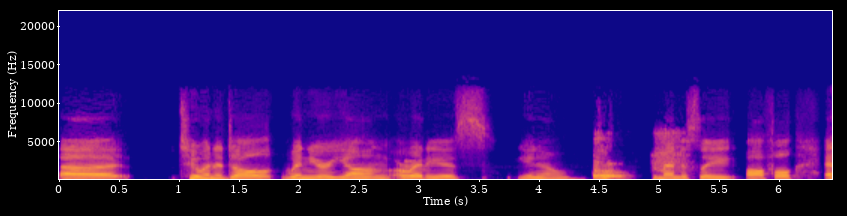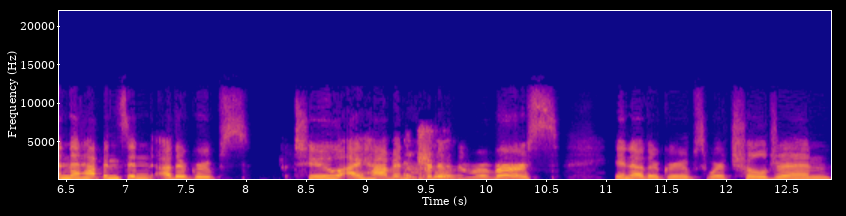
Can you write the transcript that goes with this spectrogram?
uh, to an adult when you're young already is you know oh. tremendously awful and that mm-hmm. happens in other groups too i haven't I'm heard sure. of the reverse in other groups where children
